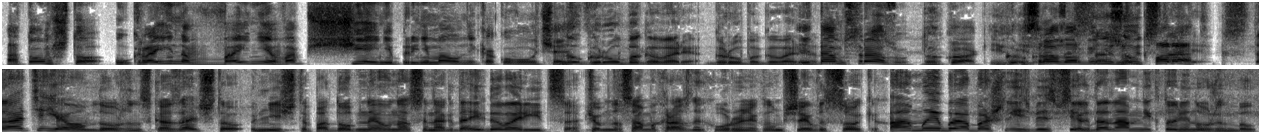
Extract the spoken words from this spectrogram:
о том, что Украина в войне вообще не принимала никакого участия. Ну, грубо говоря, грубо говоря. И да. там сразу, да как, и, Гру... и сразу организуют ну, парад. Кстати, я вам должен сказать, что нечто подобное у нас иногда и говорится, причем на самых разных уровнях, в том числе высоких. А мы бы обошлись без всех, да нам никто не нужен был.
